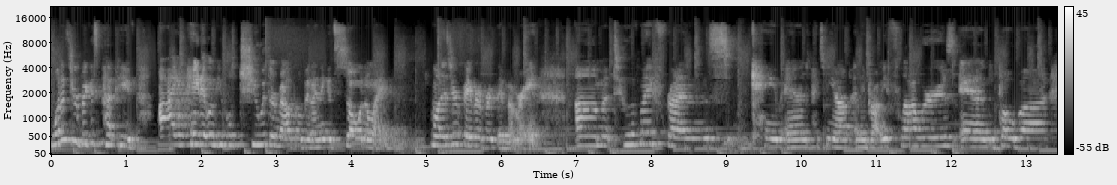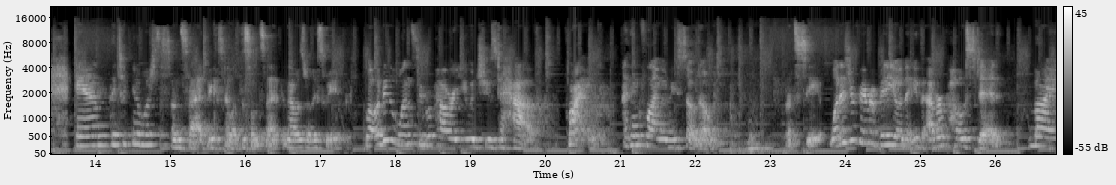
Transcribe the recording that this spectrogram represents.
What is your biggest pet peeve? I hate it when people chew with their mouth open. I think it's so annoying. What is your favorite birthday memory? Um, two of my friends came and picked me up and they brought me flowers and boba and they took me to watch the sunset because I love the sunset and that was really sweet. What would be the one superpower you would choose to have? Flying. I think flying would be so dope. Let's see. What is your favorite video that you've ever posted? My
